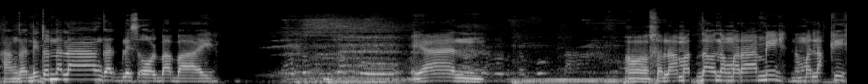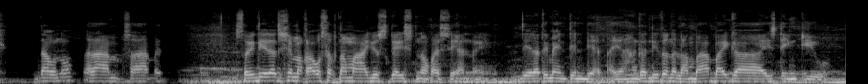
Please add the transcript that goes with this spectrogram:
Hanggang dito na lang. God bless all. Bye bye ayan. Oh, salamat daw ng marami ng malaki daw no? Salam, salamat. So hindi natin siya makausap ng maayos guys no? Kasi ano eh hindi natin maintindihan. Ayan hanggang dito na lang. Bye bye guys. Thank you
